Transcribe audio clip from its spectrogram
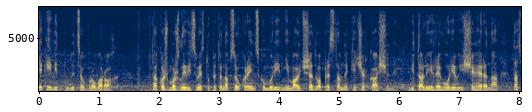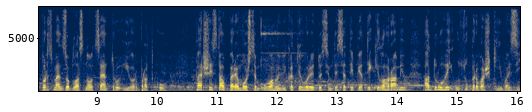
який відбудеться в Броварах. Також можливість виступити на всеукраїнському рівні мають ще два представники Черкащини – Віталій Григорєв із Чигирина та спортсмен з обласного центру Ігор Братко. Перший став переможцем у ваговій категорії до 75 кілограмів, а другий у суперважкій вазі.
